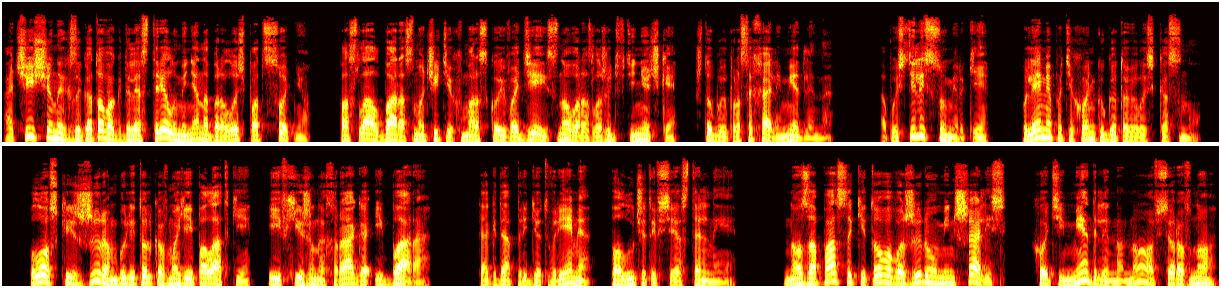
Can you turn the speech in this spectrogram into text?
Очищенных заготовок для стрел у меня набралось под сотню. Послал Бара смочить их в морской воде и снова разложить в тенечке, чтобы просыхали медленно. Опустились сумерки. Племя потихоньку готовилось ко сну. Плоски с жиром были только в моей палатке и в хижинах Рага и Бара. Когда придет время, получат и все остальные. Но запасы китового жира уменьшались, хоть и медленно, но все равно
